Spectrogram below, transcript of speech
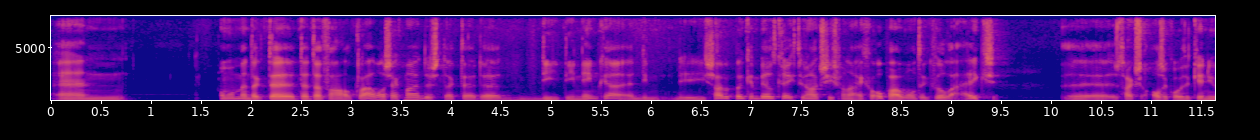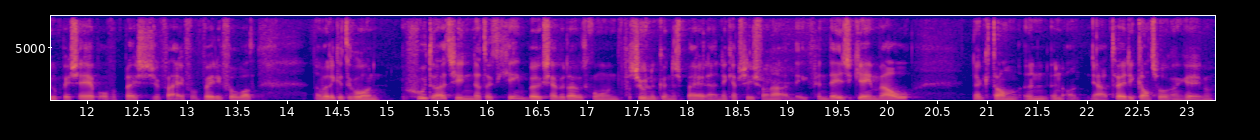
En op het moment dat ik de, dat, dat verhaal klaar was, zeg maar, dus dat ik de, de, die, die, Nameka- die, die Cyberpunk in beeld kreeg, toen had ik zoiets van, nou, ik ga ophouden, want ik wil eigenlijk eh, straks, als ik ooit een keer een nieuwe PC heb of een PlayStation 5 of weet ik veel wat, dan wil ik het er gewoon goed uitzien, dat het geen bugs hebben, dat we het gewoon fatsoenlijk kunnen spelen. En ik heb zoiets van, nou, ik vind deze game wel dat ik dan een, een ja, tweede kans wil gaan geven.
